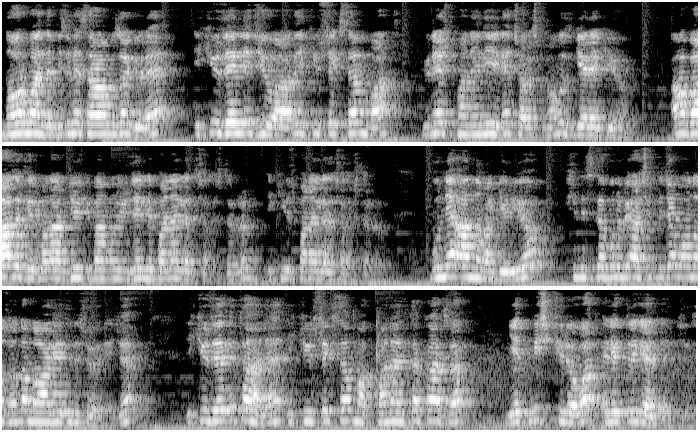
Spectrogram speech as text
normalde bizim hesabımıza göre 250 civarı 280 watt güneş paneli ile çalıştırmamız gerekiyor. Ama bazı firmalar diyor ki ben bunu 150 panelle de çalıştırırım, 200 panelle de çalıştırırım. Bu ne anlama geliyor? Şimdi size bunu bir açıklayacağım ondan sonra da maliyetini söyleyeceğim. 250 tane 280 watt panel takarsak 70 kW elektrik elde edeceğiz.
